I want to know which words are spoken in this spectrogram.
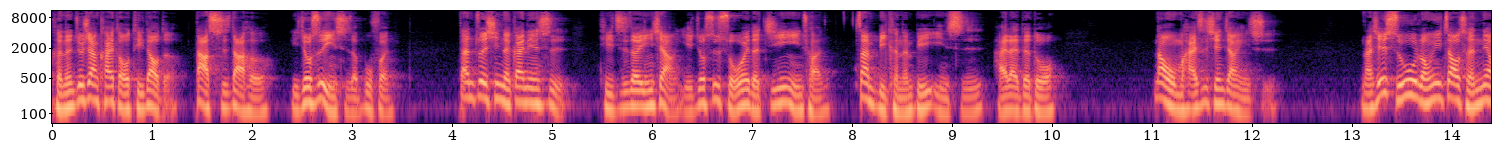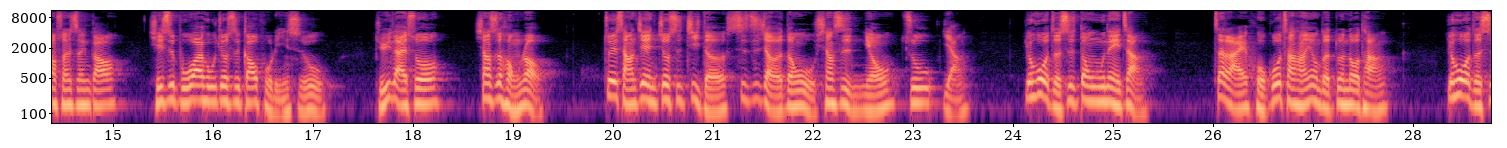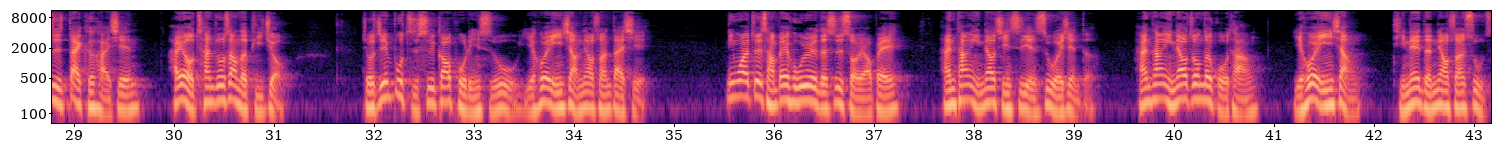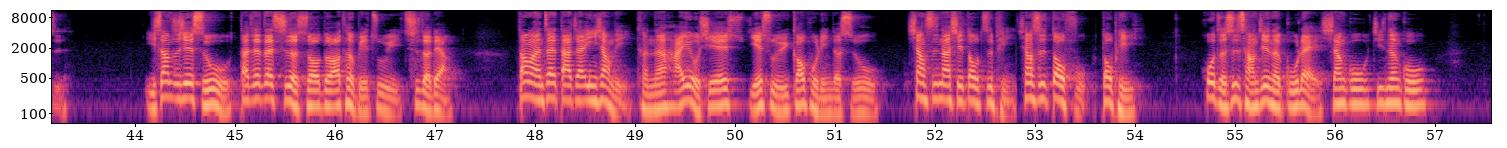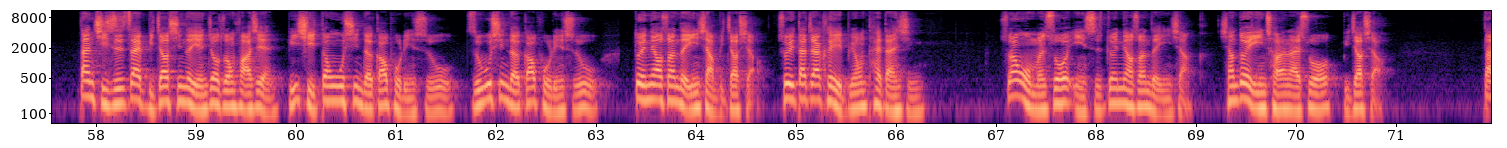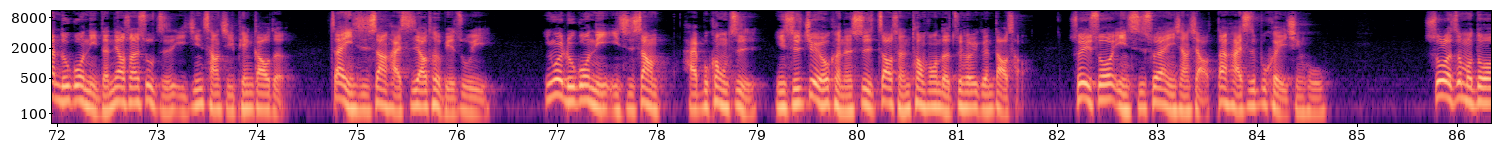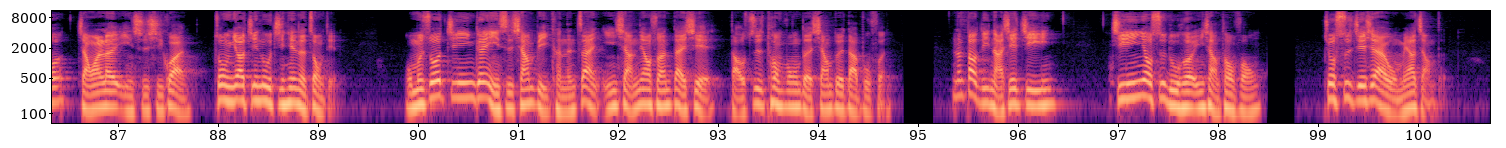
可能就像开头提到的，大吃大喝，也就是饮食的部分。但最新的概念是体质的影响，也就是所谓的基因遗传，占比可能比饮食还来得多。那我们还是先讲饮食，哪些食物容易造成尿酸升高？其实不外乎就是高普林食物。举例来说，像是红肉，最常见就是记得四只脚的动物，像是牛、猪、羊，又或者是动物内脏。再来，火锅常常用的炖肉汤，又或者是带壳海鲜。还有餐桌上的啤酒，酒精不只是高普林食物，也会影响尿酸代谢。另外，最常被忽略的是手摇杯含糖饮料，其实也是危险的。含糖饮料中的果糖也会影响体内的尿酸数值。以上这些食物，大家在吃的时候都要特别注意吃的量。当然，在大家印象里，可能还有些也属于高普林的食物，像是那些豆制品，像是豆腐、豆皮，或者是常见的菇类，香菇、金针菇。但其实，在比较新的研究中发现，比起动物性的高普林食物，植物性的高普林食物对尿酸的影响比较小，所以大家可以不用太担心。虽然我们说饮食对尿酸的影响相对遗传来说比较小，但如果你的尿酸数值已经长期偏高的，在饮食上还是要特别注意，因为如果你饮食上还不控制，饮食就有可能是造成痛风的最后一根稻草。所以说，饮食虽然影响小，但还是不可以轻忽。说了这么多，讲完了饮食习惯，终于要进入今天的重点。我们说基因跟饮食相比，可能占影响尿酸代谢导致痛风的相对大部分。那到底哪些基因？基因又是如何影响痛风？就是接下来我们要讲的。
